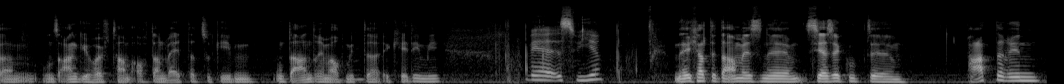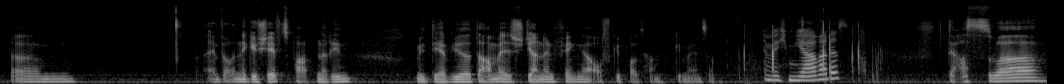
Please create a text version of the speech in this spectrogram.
ähm, uns angehäuft haben, auch dann weiterzugeben, unter anderem auch mit der Academy. Wer ist wir? Ne, ich hatte damals eine sehr, sehr gute Partnerin, ähm, einfach eine Geschäftspartnerin, mit der wir damals Sternenfänger aufgebaut haben, gemeinsam. In welchem Jahr war das? Das war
